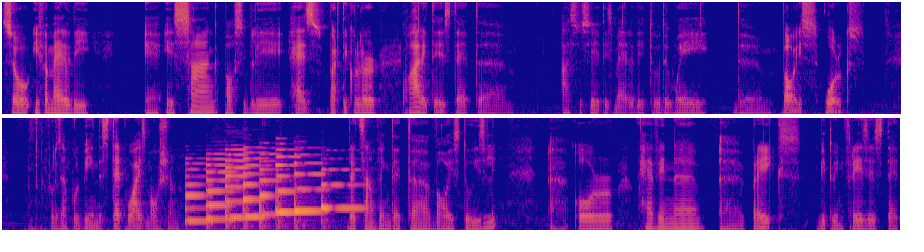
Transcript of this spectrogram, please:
so if a melody uh, is sung possibly has particular qualities that um, associate this melody to the way the voice works. For example being the stepwise motion. That's something that uh, voice do easily. Uh, or having uh, uh, breaks between phrases that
